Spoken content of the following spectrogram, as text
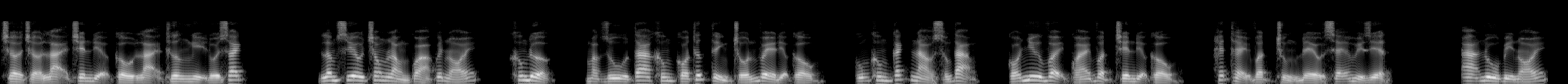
chờ trở lại trên địa cầu lại thương nghị đối sách. Lâm siêu trong lòng quả quyết nói, không được, mặc dù ta không có thức tỉnh trốn về địa cầu, cũng không cách nào sống tạm, có như vậy quái vật trên địa cầu, hết thể vật chủng đều sẽ hủy diệt. A nu bị nói,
